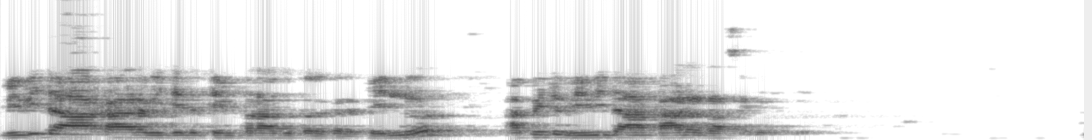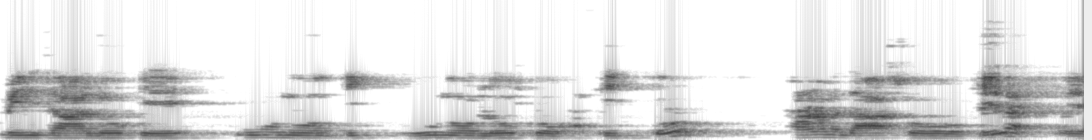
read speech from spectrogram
විවිධාකාර විදිහට ටෙම්පරාදු කර කර පෙන්නුවොත් අපිට විවිධාකාර රස ගෙනවා. මේ නිසා ලෝකේ ඌනෝ ති ඌනෝ ලෝකෝ අතිත්තෝ කාමදාසෝ කියලා ඔය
